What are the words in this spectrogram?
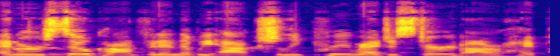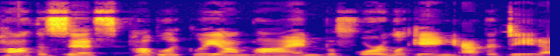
And we were so confident that we actually pre registered our hypothesis publicly online before looking at the data.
